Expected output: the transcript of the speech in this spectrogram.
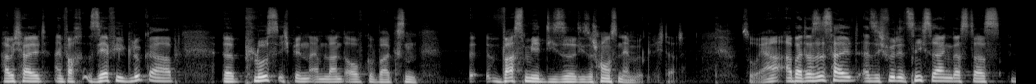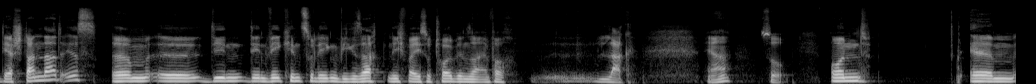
Habe ich halt einfach sehr viel Glück gehabt, äh, plus ich bin in einem Land aufgewachsen, äh, was mir diese, diese Chancen ermöglicht hat. So, ja, aber das ist halt, also ich würde jetzt nicht sagen, dass das der Standard ist, ähm, äh, den, den Weg hinzulegen. Wie gesagt, nicht, weil ich so toll bin, sondern einfach äh, Lack. Ja, so. Und ähm,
